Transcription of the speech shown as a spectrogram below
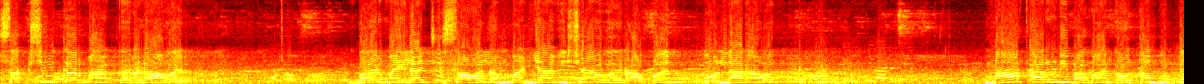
सक्षमीकरणा करणावर भर महिलांचे स्वावलंबन या विषयावर आपण बोलणार आहोत. महाकारुणी भगवान गौतम बुद्ध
